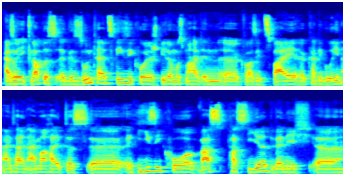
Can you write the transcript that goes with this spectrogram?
Also ich glaube, das äh, Gesundheitsrisiko der Spieler muss man halt in äh, quasi zwei äh, Kategorien einteilen. Einmal halt das äh, Risiko, was passiert, wenn ich äh,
